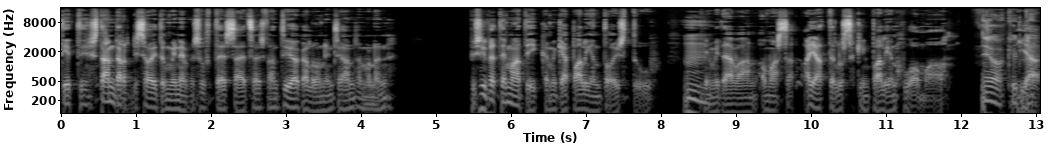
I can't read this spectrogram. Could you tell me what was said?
tietty standardisoituminen suhteessa, että se olisi vain työkalu, niin se on semmoinen pysyvä tematiikka, mikä paljon toistuu mm. ja mitä vaan omassa ajattelussakin paljon huomaa. Joo, kyllä. Ja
